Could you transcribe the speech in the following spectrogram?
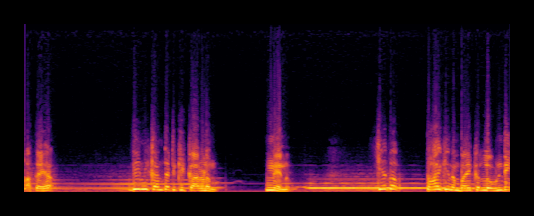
తాతయ్య దీనికంతటికి కారణం నేను. ఏదో తాగిన మైకల్లో ఉండి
